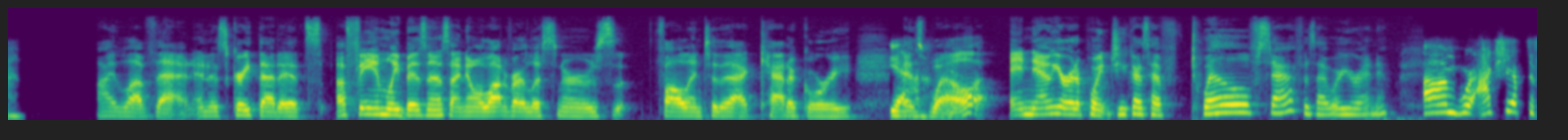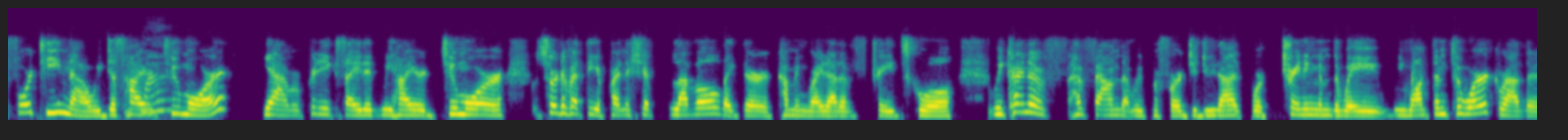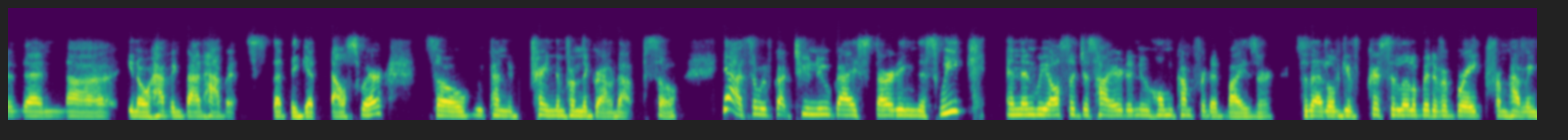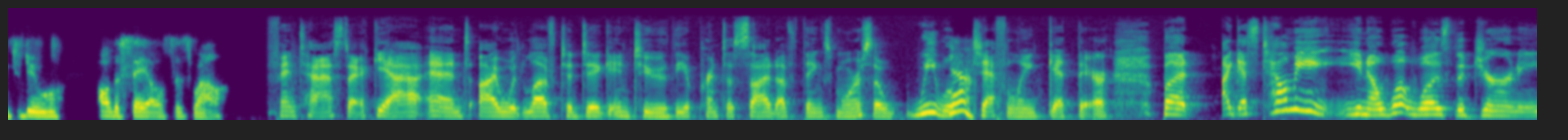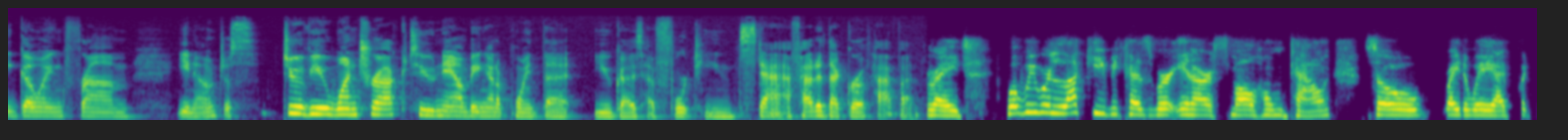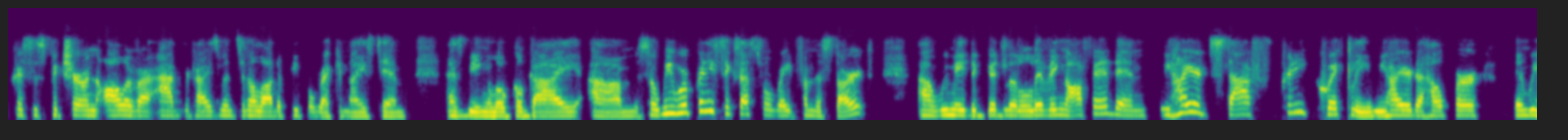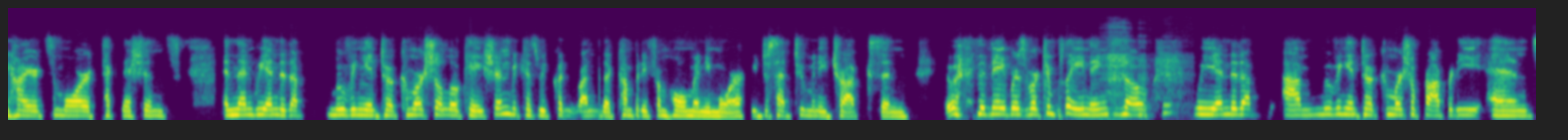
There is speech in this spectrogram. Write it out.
I love that. And it's great that it's a family business. I know a lot of our listeners fall into that category yeah, as well. Yeah. And now you're at a point, do you guys have 12 staff? Is that where you're at now? Um, we're actually up to 14 now. We just hired wow. two more yeah, we're pretty excited. We hired two more sort of at the apprenticeship level, like they're coming right out of trade school. We kind of have found that we prefer to do that. We're training them the way we want them to work rather than, uh, you know, having bad habits that they get elsewhere. So we kind of train them from the ground up. So, yeah, so we've got two new guys starting this week. And then we also just hired a new home comfort advisor. So that'll give Chris a little bit of a break from having to do all the sales as well. Fantastic. Yeah. And I would love to dig into the apprentice side of things more. So we will yeah. definitely get there. But I guess tell me, you know, what was the journey going from, you know, just two of you, one truck to now being at a point that you guys have 14 staff? How did that growth happen? Right. Well, we were lucky because we're in our small hometown. So right away, I put Chris's picture on all of our advertisements, and a lot of people recognized him as being a local guy. Um, so we were pretty successful right from the start. Uh, we made a good little living off it, and we hired staff pretty quickly. We hired a helper, then we hired some more technicians, and then we ended up moving into a commercial location because we couldn't run the company from home anymore. We just had too many trucks and the neighbors were complaining. So we ended up um, moving into a commercial property. And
